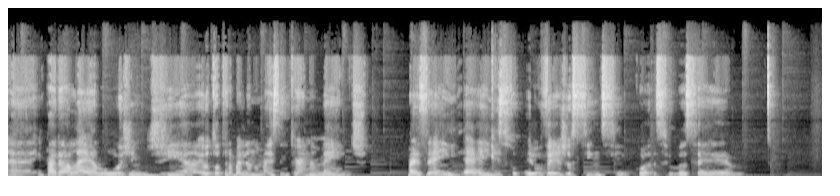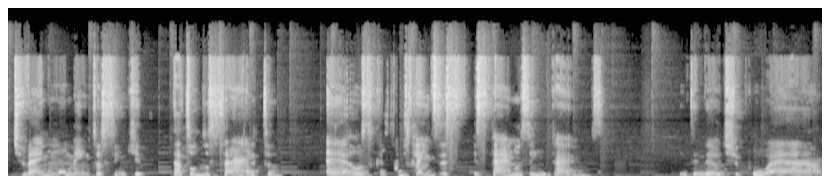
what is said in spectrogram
é, em paralelo. Hoje em dia eu estou trabalhando mais internamente. Mas é, é isso. Eu vejo assim, se, se você tiver em um momento assim que tá tudo certo, é, uhum. os, são os clientes externos e internos. Entendeu? Tipo, é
